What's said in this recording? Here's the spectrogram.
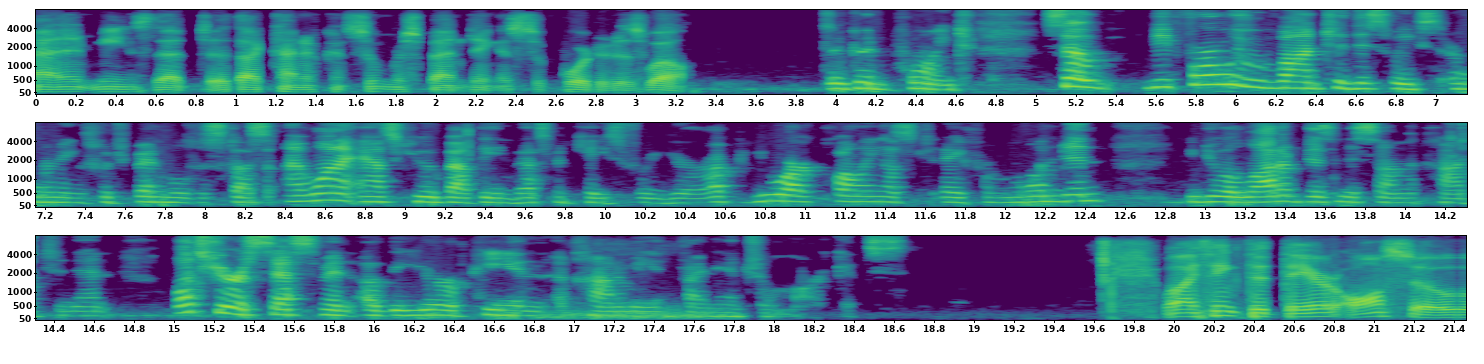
and it means that uh, that kind of consumer spending is supported as well. It's a good point. So, before we move on to this week's earnings, which Ben will discuss, I want to ask you about the investment case for Europe. You are calling us today from London. You do a lot of business on the continent. What's your assessment of the European economy and financial markets? Well, I think that there also,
